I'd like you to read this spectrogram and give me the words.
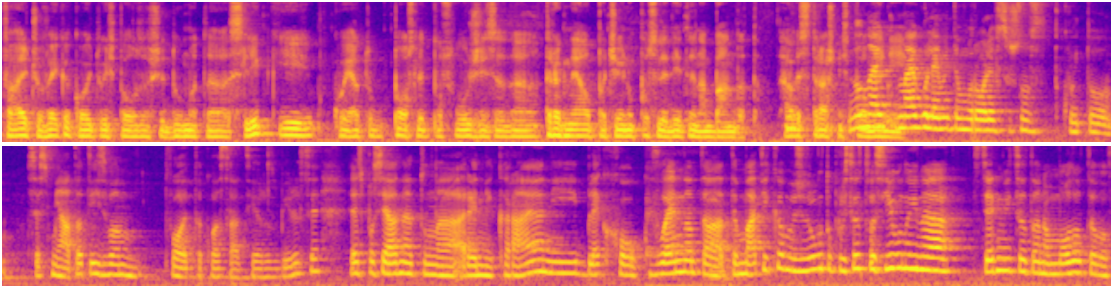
Това е човека, който използваше думата слик и която после послужи за да тръгне Алпачино по следите на бандата. Абе, страшни спомени. Но най- най-големите му роли всъщност, които се смятат извън твоята класация, разбира се, е спасяването на Редни Краян и Блек Холк. Военната тематика, между другото, присъства силно и на седмицата на модата в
